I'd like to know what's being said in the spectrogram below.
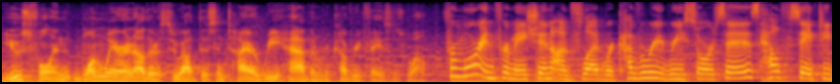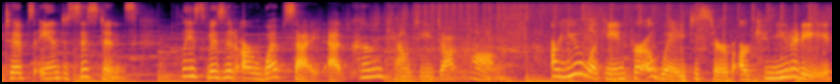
useful in one way or another throughout this entire rehab and recovery phase as well. For more information on flood recovery resources, health safety tips, and assistance, please visit our website at kerncounty.com. Are you looking for a way to serve our community?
